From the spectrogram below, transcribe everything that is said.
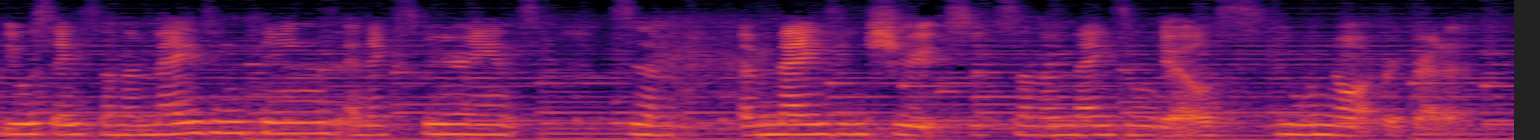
You will see some amazing things and experience some amazing shoots with some amazing girls. You will not regret it.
